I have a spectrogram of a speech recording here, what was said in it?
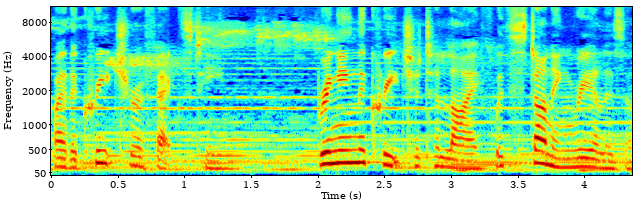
by the Creature Effects team, bringing the creature to life with stunning realism.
